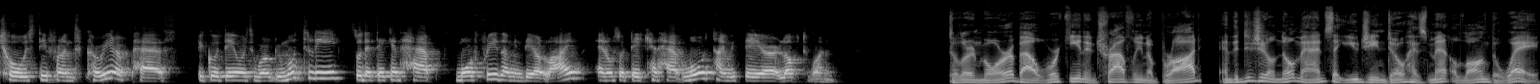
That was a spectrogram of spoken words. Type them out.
chose different career paths because they want to work remotely so that they can have more freedom in their life and also they can have more time with their loved one. To learn more about working and traveling abroad and the digital nomads that Eugene Doe has met along the way,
